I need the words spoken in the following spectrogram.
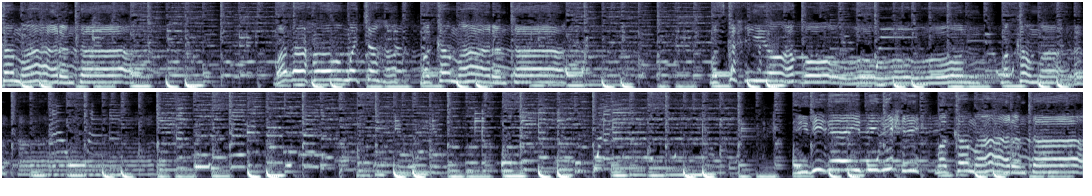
bidixi ma ka maarantaa madaxow majaha ma ka maarantaa maskax iyo aqoon ma ka maarantaa idigay bidixi ma ka maarantaa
